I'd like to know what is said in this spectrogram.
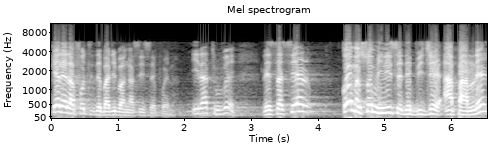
quelle est la faute de Badi Bangassi ce point-là Il a trouvé. Les stagiaires, comme son ministre de budget a parlé,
